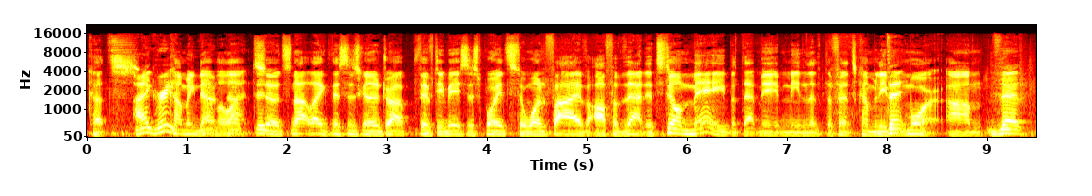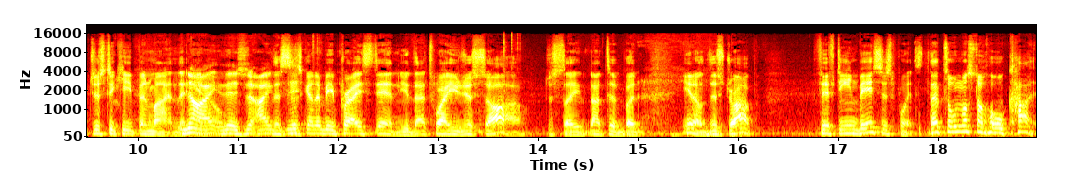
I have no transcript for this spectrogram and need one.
cuts. I agree. Coming down No, the no, line. the- so it's not like this is going to drop 50 basis points to 1.5 off of that. It still may, but that may mean that the Fed's coming even That- more. Um, That just to keep in mind that No, you I- know, I- this is going to be priced in. You, that's why you just saw, just like not to, but you know, this drop, 15 basis points. That's almost a whole cut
